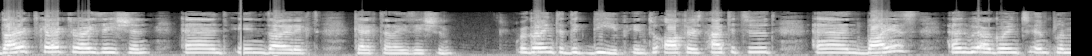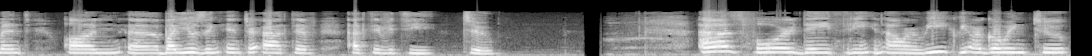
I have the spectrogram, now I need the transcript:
direct characterization, and indirect characterization. We're going to dig deep into author's attitude and bias, and we are going to implement on uh, by using interactive activity 2. As for day three in our week, we are going to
